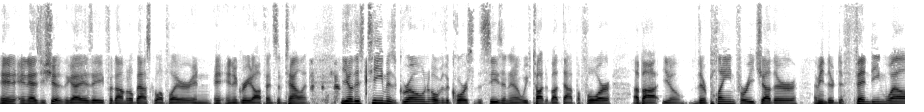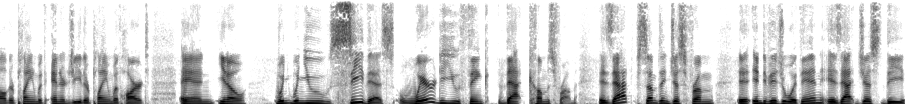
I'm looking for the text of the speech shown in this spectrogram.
And, and as you should, the guy is a phenomenal basketball player and, and a great offensive talent. You know, this team has grown over the course of the season, and we've talked about that before. About you know they're playing for each other. I mean, they're defending well. They're playing with energy. They're playing with heart. And you know, when when you see this, where do you think that comes from? Is that something just from uh, individual within? Is that just the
